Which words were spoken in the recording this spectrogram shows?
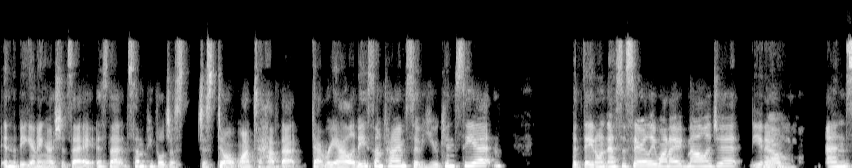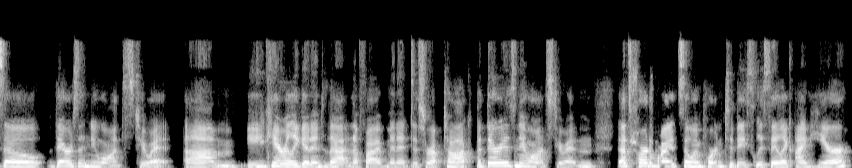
in the beginning i should say is that some people just just don't want to have that that reality sometimes so you can see it but they don't necessarily want to acknowledge it you know? Mm. And so there's a nuance to it. Um you can't really get into that in a 5 minute disrupt talk but there is nuance to it. And that's part of why it's so important to basically say like i'm here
